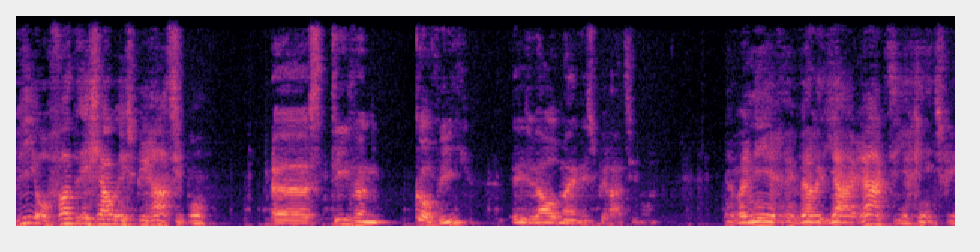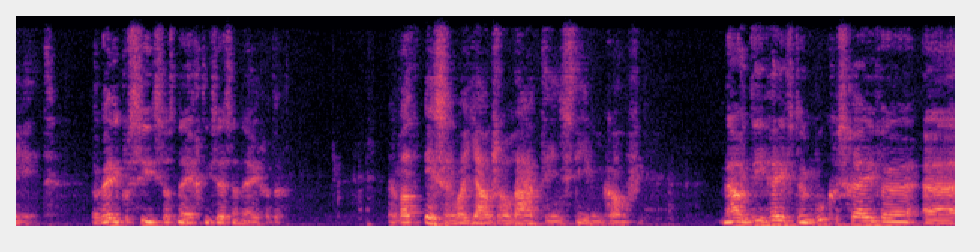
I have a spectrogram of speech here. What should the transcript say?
Wie of wat is jouw inspiratiebron? Uh, Stephen Covey is wel mijn inspiratiebron. En wanneer, in welk jaar raakte je geïnspireerd? Dat weet ik precies, dat is 1996. En wat is er wat jou zo raakte in Stephen Covey? Nou, die heeft een boek geschreven uh,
